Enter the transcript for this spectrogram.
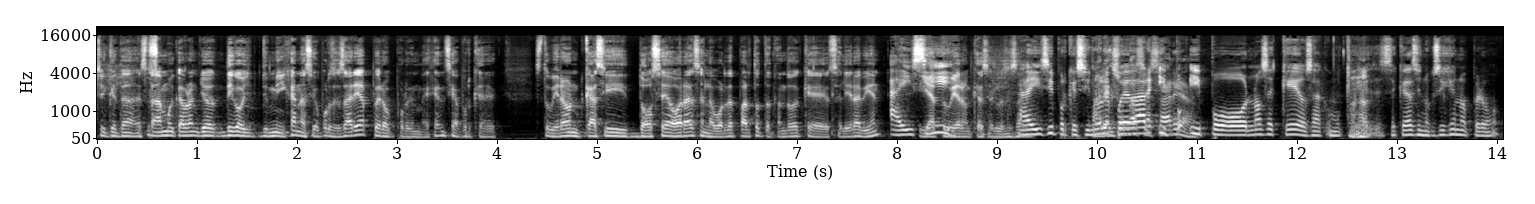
Sí, que estaba muy cabrón. Yo digo, mi hija nació por cesárea, pero por emergencia, porque estuvieron casi 12 horas en labor de parto tratando de que saliera bien. Ahí Y sí. ya tuvieron que hacerle cesárea. Ahí sí, porque si no le puede dar hipo, hipo no sé qué, o sea, como que Ajá. se queda sin oxígeno, pero,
